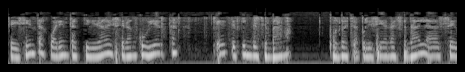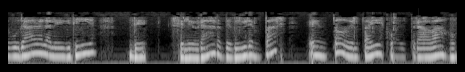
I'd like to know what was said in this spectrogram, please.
640 actividades serán cubiertas este fin de semana por nuestra Policía Nacional, asegurada la alegría de celebrar, de vivir en paz en todo el país con el trabajo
